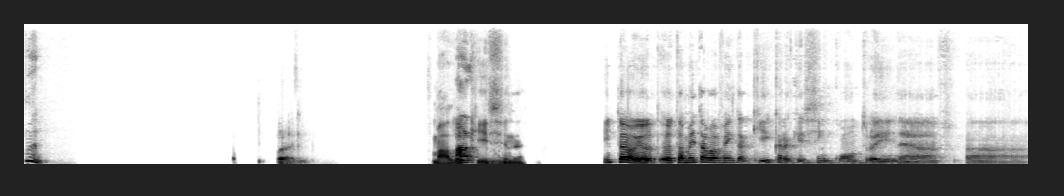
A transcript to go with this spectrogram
Milhões. É. Maluquice, ah, né? Então, eu, eu também tava vendo aqui, cara, que esse encontro aí, né, a, a,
